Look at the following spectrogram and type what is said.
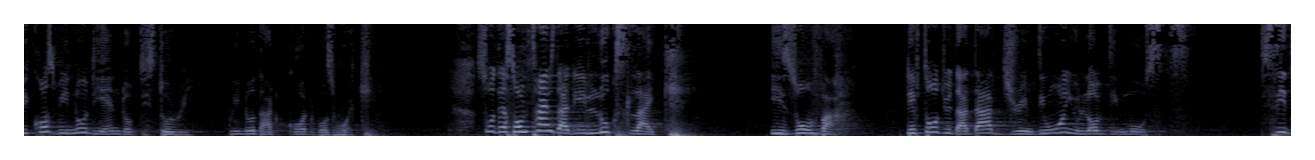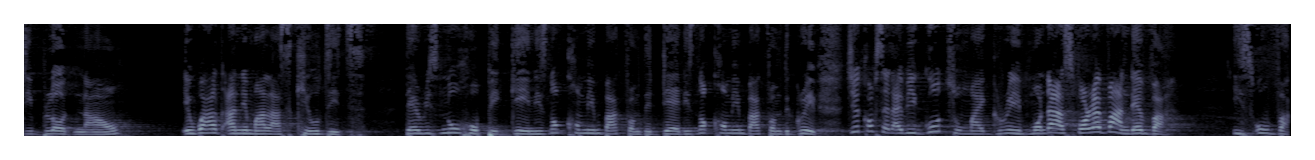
because we know the end of the story, we know that God was working. So there's sometimes that it looks like it's over. They've told you that that dream, the one you love the most, see the blood now. A wild animal has killed it. There is no hope again. He's not coming back from the dead. He's not coming back from the grave. Jacob said, I will go to my grave. Mondas forever and ever. It's over.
